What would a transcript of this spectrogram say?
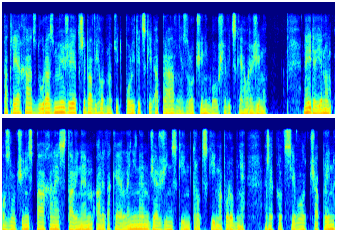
Patriarchát zdůrazňuje, že je třeba vyhodnotit politicky a právně zločiny bolševického režimu. Nejde jenom o zločiny spáchané Stalinem, ale také Leninem, Džeržínským, Trockým a podobně, řekl Vsěvolod Chaplin,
